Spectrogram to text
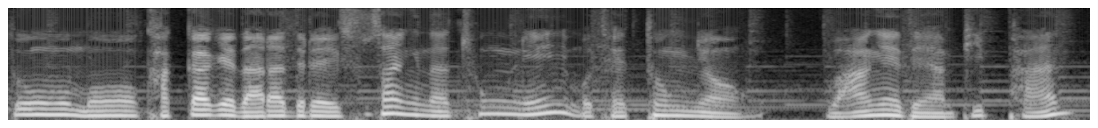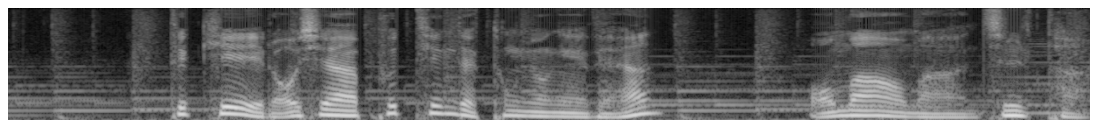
또 뭐 각각의 나라들의 수상이나 총리, 뭐 대통령, 왕에 대한 비판, 특히 러시아 푸틴 대통령에 대한 어마어마한 질타.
